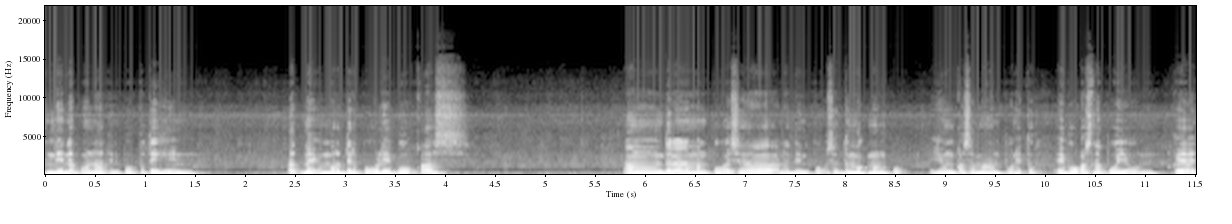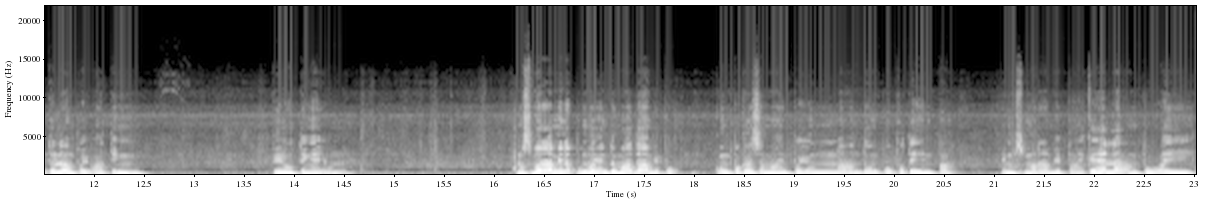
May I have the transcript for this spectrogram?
hindi na po natin puputihin. At may umorder po uli bukas. Ang dala naman po ay sa ano din po sa dumagmang po yung kasamahan po nito. Ay bukas na po yun. Kaya ito lang po yung ating pinuti ngayon. Mas marami na po ngayon, dumadami po. Kung pagkasamahin po yung naandong puputihin pa, eh mas marami pa. Kaya laang po ay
